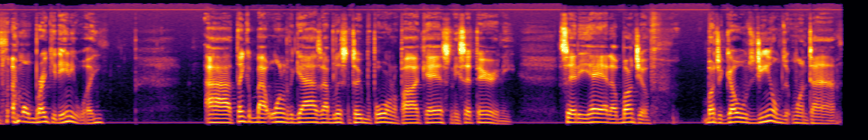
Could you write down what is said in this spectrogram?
I'm gonna break it anyway. I think about one of the guys I've listened to before on a podcast, and he sat there and he said he had a bunch of bunch of Gold's gyms at one time.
